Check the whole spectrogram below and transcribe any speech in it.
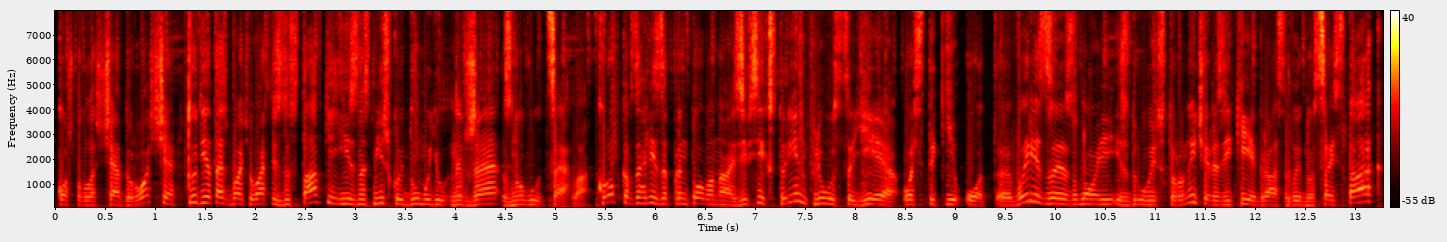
коштувала ще дорожче. Тут я теж бачу вартість доставки, і з насмішкою думаю, невже знову цегла. Коробка взагалі запринтована зі всіх сторін, плюс є ось такі от е, вирізи з одної і з другої сторони, через які якраз видно сайстак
